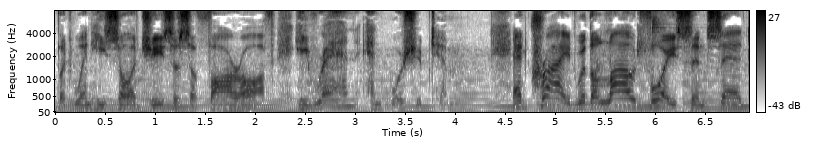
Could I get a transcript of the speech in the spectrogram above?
But when he saw Jesus afar off, he ran and worshipped him, and cried with a loud voice and said,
